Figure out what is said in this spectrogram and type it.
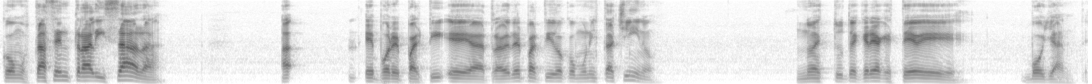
como está centralizada a, eh, por el eh, a través del Partido Comunista Chino, no es tú te creas que esté eh, bollante.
